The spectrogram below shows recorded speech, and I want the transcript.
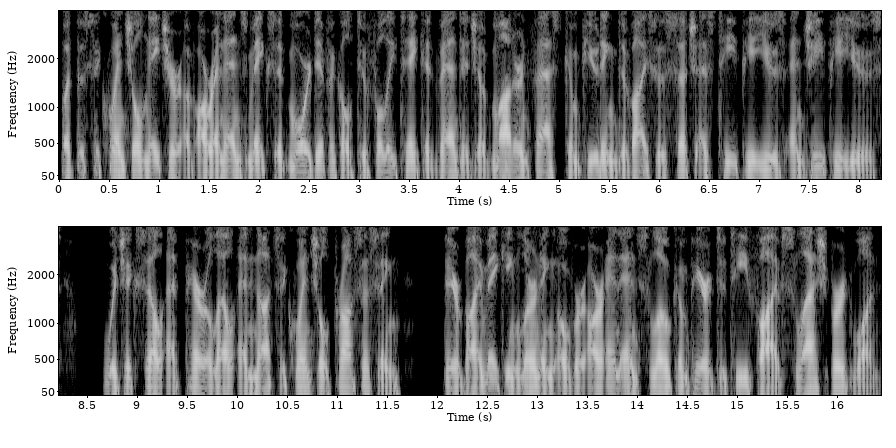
But the sequential nature of RNNs makes it more difficult to fully take advantage of modern fast computing devices such as TPUs and GPUs, which excel at parallel and not sequential processing, thereby making learning over RNN slow compared to T5-BERT1.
